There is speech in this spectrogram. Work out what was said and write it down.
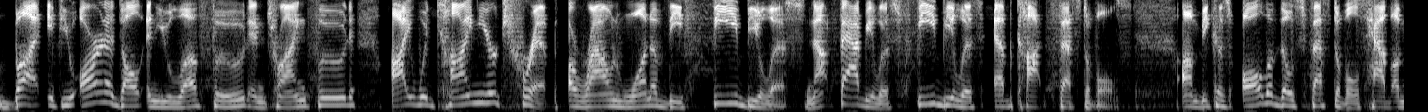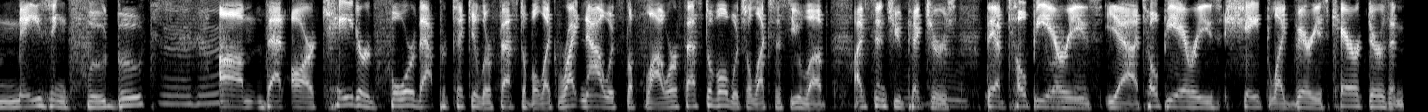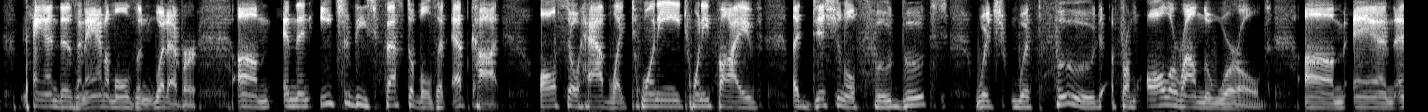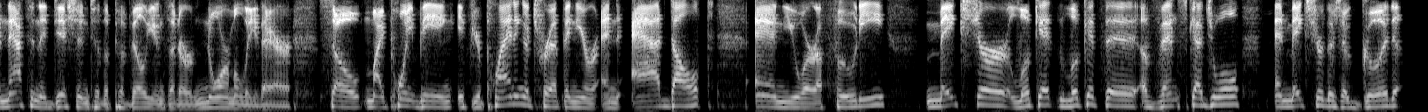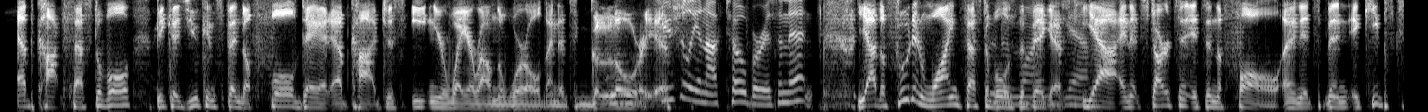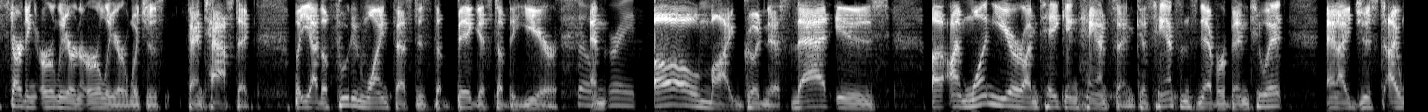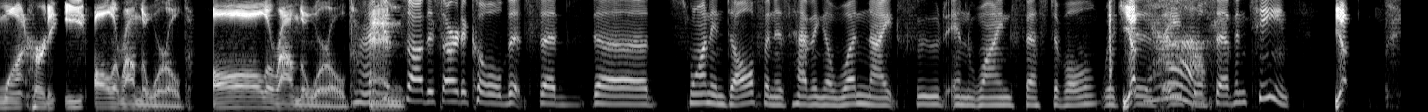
but if you are an adult and you love food and trying food, I would time your trip around one of the fabulous, not fabulous, fabulous Epcot festivals. Um, because all of those festivals have amazing food booths um, that are catered for that particular festival. Like right now, it's the Flower Festival, which Alexis, you love. I've sent you pictures. They have topiaries, yeah, topiaries shaped like various characters and pandas and animals and whatever. Um, and then each of these festivals at Epcot also have like 20 25 additional food booths which with food from all around the world. Um, and and that's in addition to the pavilions that are normally there. So my point being if you're planning a trip and you're an adult and you are a foodie make sure look at look at the event schedule and make sure there's a good Epcot festival because you can spend a full day at Epcot just eating your way around the world and it's glorious. It's usually in October, isn't it? Yeah, the Food and Wine Festival Food is the wine, biggest. yeah. Yeah. and it starts in, it's in the fall and it's been it keeps starting earlier and earlier, which is fantastic. But yeah, the Food and Wine Fest is the biggest of the year. So and great. Oh my goodness, that is uh, I'm one year I'm taking Hanson cuz Hanson's never been to it and I just I want her to eat all around the world. All around the world. I and just saw this article that said the Swan and Dolphin is having a one night food and wine festival, which Yep. is Yeah. April 17th. Yep.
